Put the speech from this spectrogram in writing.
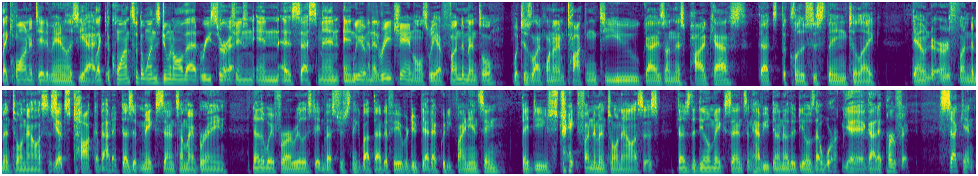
Like, quantitative analysts. Yeah, like the quants are the ones doing all that research Correct. and, and assessment and we have kind of- three channels. We have fundamental, which is like when I'm talking to you guys on this podcast. That's the closest thing to like down to earth fundamental analysis. Yep. Let's talk about it. Does it make sense on my brain? Another way for our real estate investors to think about that: if they ever do debt equity financing, they do straight fundamental analysis. Does the deal make sense? And have you done other deals that work? Yeah, yeah, got it. Perfect. Second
